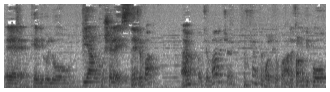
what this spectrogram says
eh, che è di quello bianco celeste. Qualche opale? Eh? Qualche opale c'è? C'è anche qualche opale, fanno tipo.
